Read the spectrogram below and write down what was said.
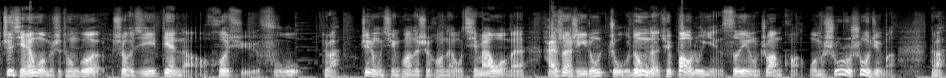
之前我们是通过手机、电脑获取服务，对吧？这种情况的时候呢，我起码我们还算是一种主动的去暴露隐私的一种状况。我们输入数据嘛，对吧？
